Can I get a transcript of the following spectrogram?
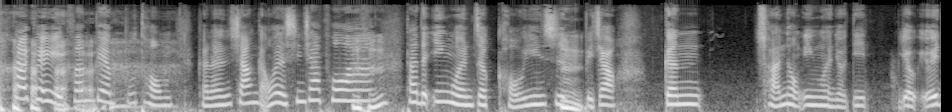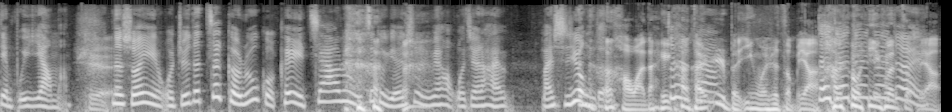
它可以分辨不同，可能香港或者新加坡啊，嗯哼，它的英文的口音是嗯。比较跟传统英文有低有有一点不一样嘛。是那所以我觉得这个如果可以加入这个元素里面，我觉得还蛮实用的 很。好玩的，可以看看日本英文是怎么样，韩国英文怎对么样。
